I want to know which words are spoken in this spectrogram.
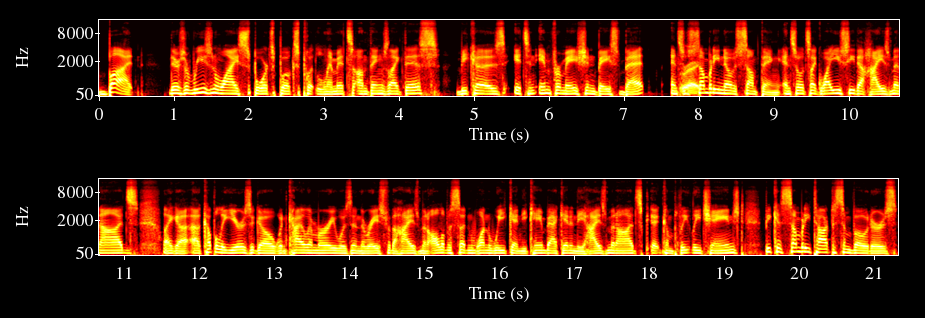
but there's a reason why sports books put limits on things like this because it's an information based bet. And so Right. somebody knows something. And so it's like why you see the Heisman odds. Like a, a couple of years ago when Kyler Murray was in the race for the Heisman, all of a sudden one weekend you came back in and the Heisman odds uh, completely changed because somebody talked to some voters,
